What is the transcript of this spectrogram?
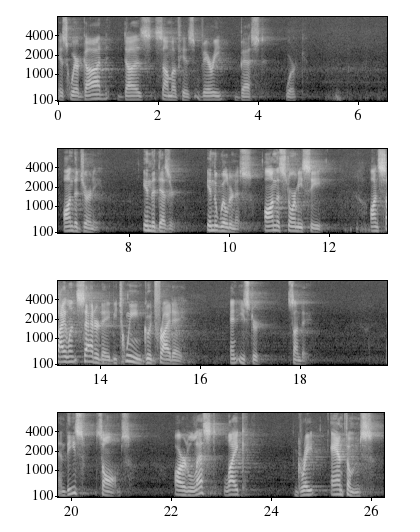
is where God does some of his very best work on the journey, in the desert, in the wilderness, on the stormy sea, on Silent Saturday between Good Friday and Easter Sunday. And these Psalms are less like great anthems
